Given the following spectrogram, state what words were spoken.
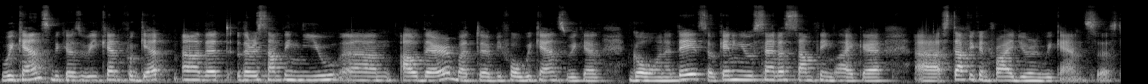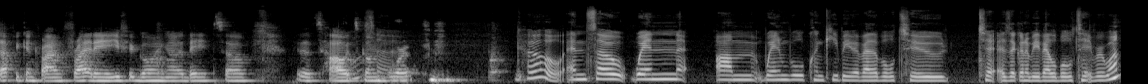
weekends? Because we can forget uh, that there is something new um, out there but uh, before weekends we can go on a date. So can you send us something like a uh, stuff you can try during weekends, uh, stuff you can try on Friday if you're going on a date. So that's how it's awesome. going to work. cool. And so when um, when will Quinky be available to, to? Is it going to be available to everyone?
